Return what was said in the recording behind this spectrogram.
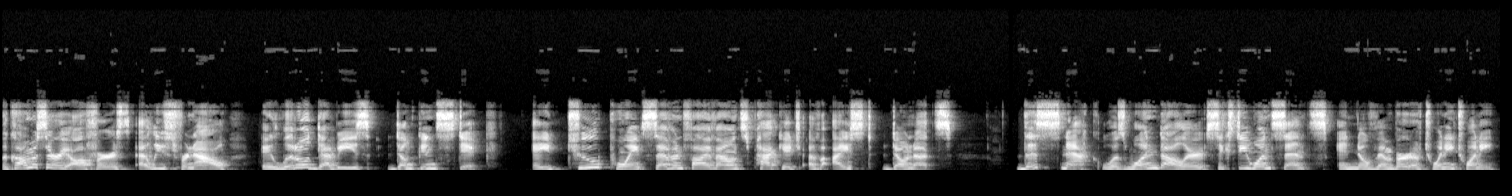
The commissary offers, at least for now, a Little Debbie's Dunkin' Stick, a 2.75 ounce package of iced donuts. This snack was $1.61 in November of 2020.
